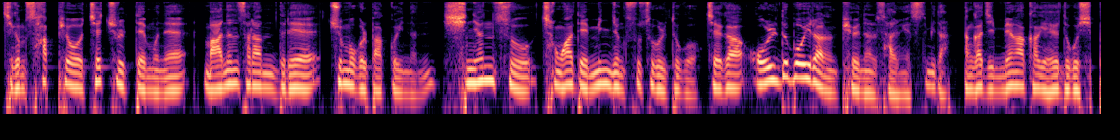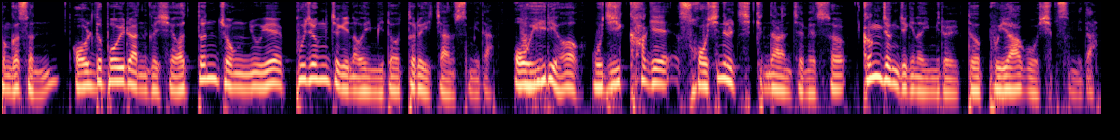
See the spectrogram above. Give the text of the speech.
지금 사표 제출 때문에 많은 사람들의 주목을 받고 있는 신현수 청와대 민정수석을 두고 제가 old boy라는 표현을 사용했습니다. 한 가지 명확하게 해두고 싶은 것은 old boy라는 것이 어떤 종류의 부정적인 의미도 들어있지 않습니다. 오히려 우직하게 소신을 지킨다는 점에서 긍정적인 의미를 더 부여하고 싶습니다.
